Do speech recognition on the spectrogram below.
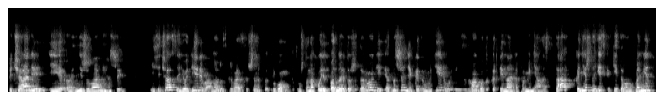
печали и э, нежелания жить. И сейчас ее дерево, оно раскрывается совершенно по-другому, потому что она ходит по одной и той же дороге, и отношение к этому дереву за два года кардинально поменялось. Да, конечно, есть какие-то моменты,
